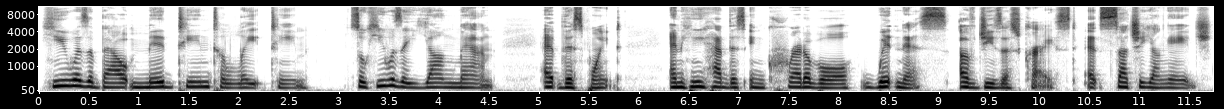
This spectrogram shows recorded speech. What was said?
he was about mid teen to late teen. So he was a young man at this point, And he had this incredible witness of Jesus Christ at such a young age.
